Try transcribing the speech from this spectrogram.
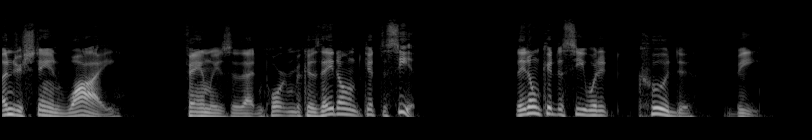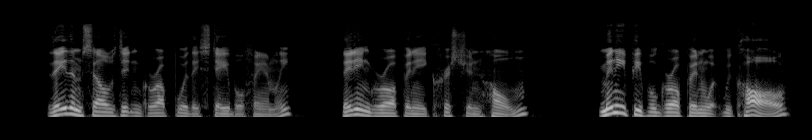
understand why families are that important because they don't get to see it. They don't get to see what it could be. They themselves didn't grow up with a stable family. They didn't grow up in a Christian home. Many people grow up in what we call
